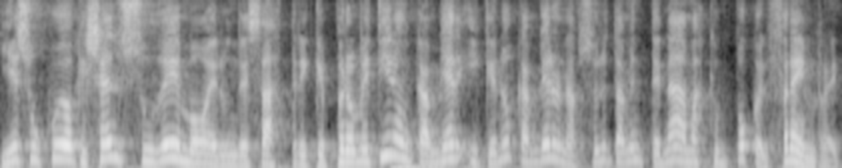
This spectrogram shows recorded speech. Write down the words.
y es un juego que ya en su demo era un desastre, que prometieron cambiar y que no cambiaron absolutamente nada más que un poco el frame rate.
